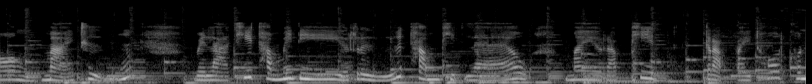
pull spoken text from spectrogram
อง หมายถึง เวลาที่ทำไม่ดีหรือทำผิดแล้ว ไม่รับผิดกลับไปโทษคน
